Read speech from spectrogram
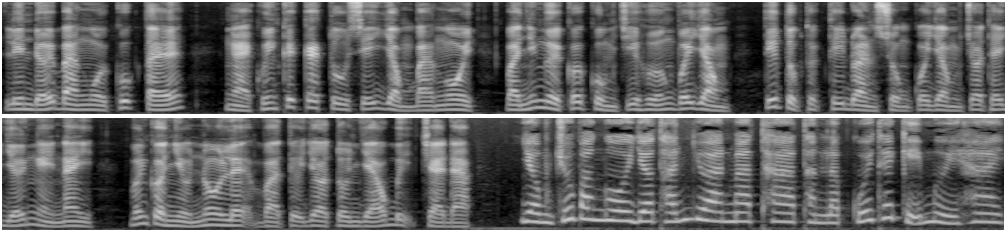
liên đới ba ngôi quốc tế. Ngài khuyến khích các tu sĩ dòng ba ngôi và những người có cùng chí hướng với dòng tiếp tục thực thi đoàn sủng của dòng cho thế giới ngày nay, vẫn còn nhiều nô lệ và tự do tôn giáo bị trà đạp. Dòng Chúa Ba Ngôi do Thánh Gioan Matha thành lập cuối thế kỷ 12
